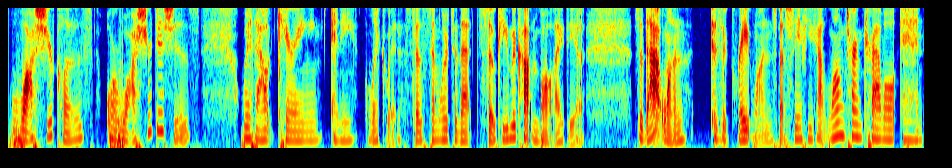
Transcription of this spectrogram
wash your clothes or wash your dishes without carrying any liquid. So, similar to that soaking the cotton ball idea. So, that one is a great one, especially if you got long term travel and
